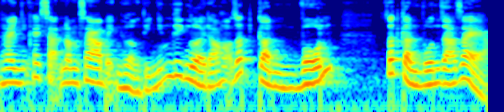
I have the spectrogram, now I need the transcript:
hay những khách sạn 5 sao bị ảnh hưởng thì những cái người đó họ rất cần vốn rất cần vốn giá rẻ.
